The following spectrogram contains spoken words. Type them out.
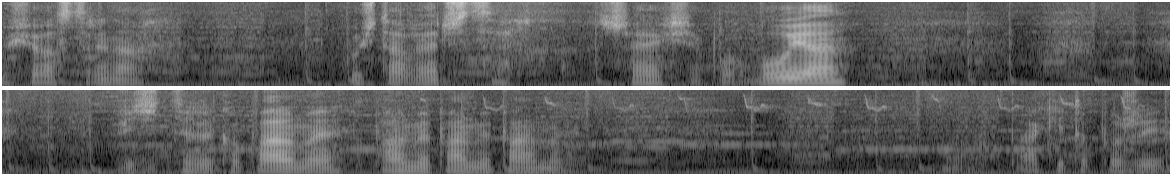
U siostry na huśtaweczce. Czek się pobuje. Widzi tylko palmy, palmy, palmy, palmy. O, taki to pożyje.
